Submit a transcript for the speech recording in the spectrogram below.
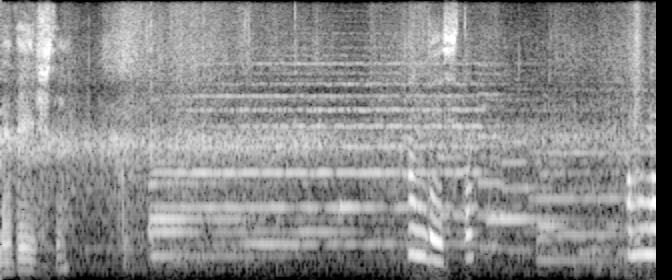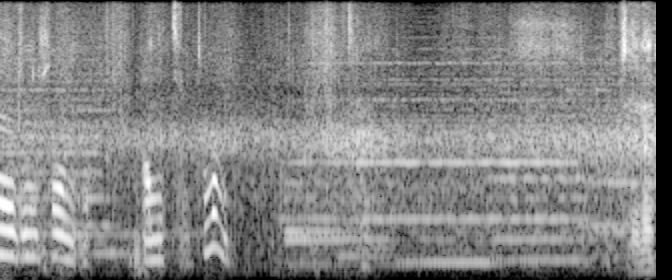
ne değişti? Ben değiştim. Ama ne olduğunu sorma. Anlatırım tamam mı? Zeynep.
